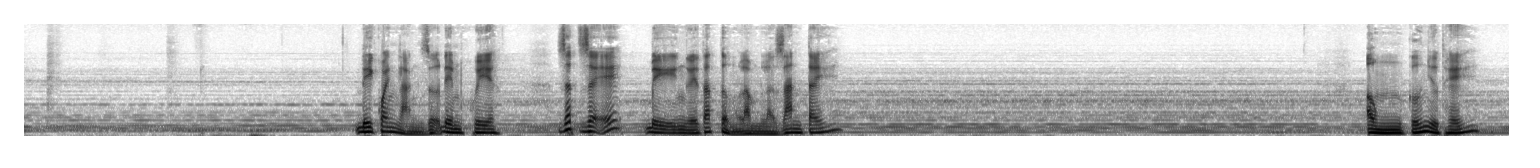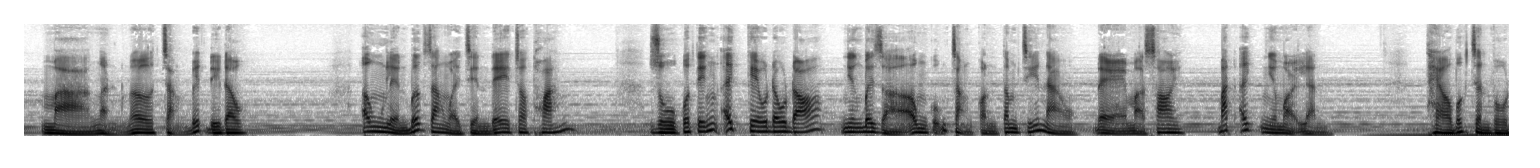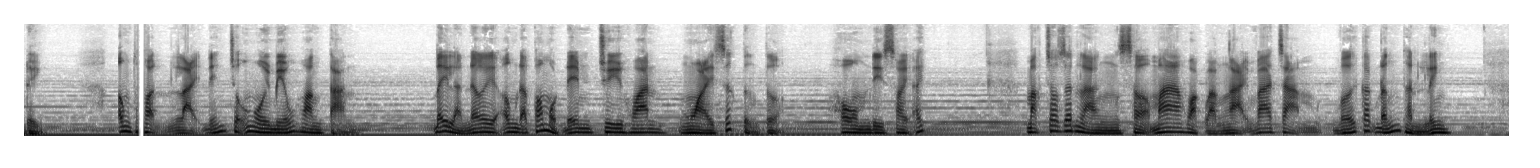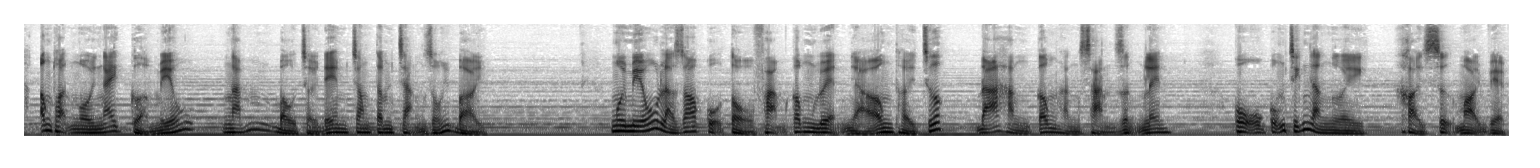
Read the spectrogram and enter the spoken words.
Đi quanh làng giữa đêm khuya, Rất dễ bị người ta tưởng lầm là gian tế. Ông cứ như thế Mà ngẩn ngơ chẳng biết đi đâu. Ông liền bước ra ngoài triển đê cho thoáng. Dù có tiếng ếch kêu đâu đó, Nhưng bây giờ ông cũng chẳng còn tâm trí nào Để mà soi, Bắt ếch như mọi lần. Theo bước chân vô định, Ông Thuận lại đến chỗ ngôi miếu hoang tàn. Đây là nơi ông đã có một đêm truy hoan Ngoài sức tưởng tượng, Hôm đi soi ếch. Mặc cho dân làng sợ ma hoặc là ngại va chạm với các đấng thần linh, Ông Thuận ngồi ngay cửa miếu, Ngắm bầu trời đêm trong tâm trạng dối bời. Ngôi miếu là do cụ tổ Phạm Công Luyện nhà ông thời trước Đã hằng công hằng sản dựng lên. Cụ cũng chính là người khởi sự mọi việc.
